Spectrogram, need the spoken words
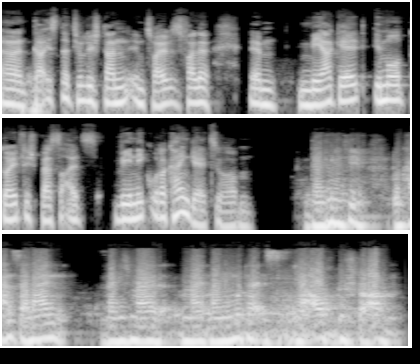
äh, da ist natürlich dann im Zweifelsfalle ähm, mehr Geld immer deutlich besser als wenig oder kein Geld zu haben. Definitiv. Du kannst allein, sag ich mal, meine Mutter ist ja auch gestorben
